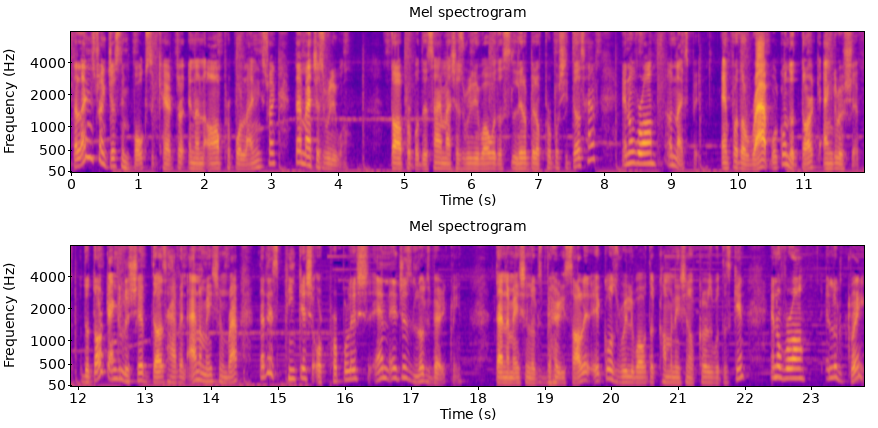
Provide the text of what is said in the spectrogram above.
The lightning strike just invokes the character in an all purple lightning strike that matches really well. The all purple design matches really well with a little bit of purple she does have and overall a nice fit. And for the wrap, we're going to dark angular shift. The dark angular shift does have an animation wrap that is pinkish or purplish and it just looks very clean. The animation looks very solid. It goes really well with the combination of colors with the skin and overall, it looks great.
